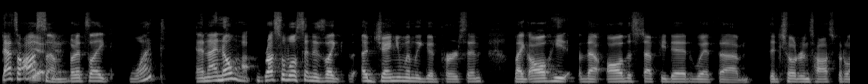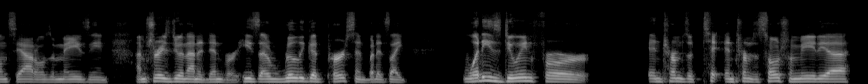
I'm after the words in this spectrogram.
that's awesome. Yeah, yeah. But it's like what? And I know uh, Russell Wilson is like a genuinely good person. Like all he that all the stuff he did with um, the Children's Hospital in Seattle was amazing. I'm sure he's doing that in Denver. He's a really good person, but it's like what he's doing for in terms of t- in terms of social media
